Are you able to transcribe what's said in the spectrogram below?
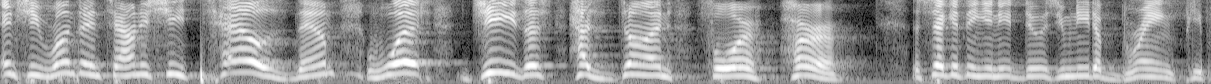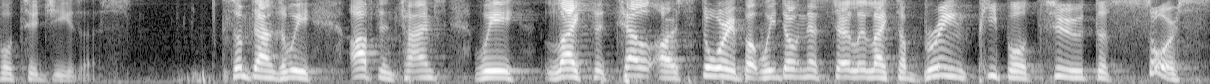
and she runs in town and she tells them what Jesus has done for her. The second thing you need to do is you need to bring people to Jesus. Sometimes we, oftentimes, we like to tell our story, but we don't necessarily like to bring people to the source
